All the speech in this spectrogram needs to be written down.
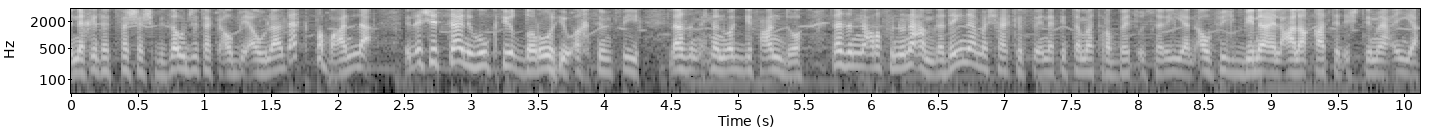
إنك أنت تتفشش بزوجتك أو بأولادك؟ طبعا لا. الشيء الثاني هو كثير ضروري وأختم فيه. لازم إحنا نوقف عنده. لازم نعرف إنه نعم لدينا مشاكل في إنك أنت ما تربيت اسريا أو في بناء العلاقات الاجتماعية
